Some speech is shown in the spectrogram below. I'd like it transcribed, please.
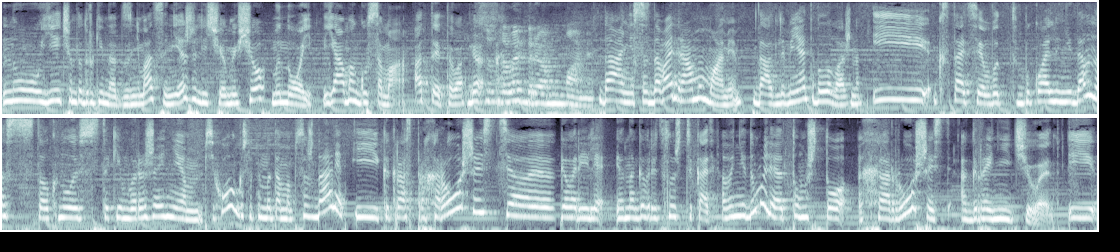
ну, ей чем-то другим надо заниматься, нежели чем еще мной. Я могу сама от этого. Не создавать драму маме. Да, не создавать драму маме. Да, для меня это было важно. И, кстати, вот буквально недавно столкнулась с таким выражением психолога, что-то мы там обсуждали, и как раз про хорошесть э, говорили. И она говорит, слушайте, Кать, а вы не думали о том, что хорошесть ограничивает? И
